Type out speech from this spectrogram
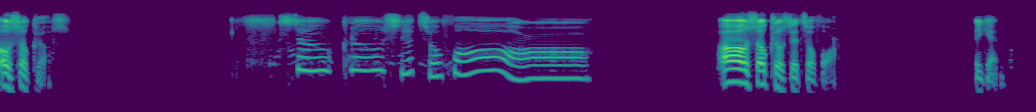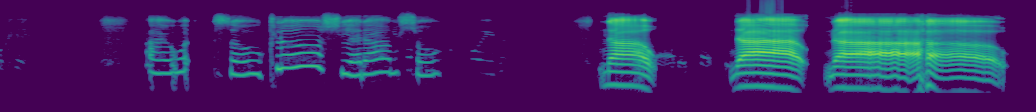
Oh, so close. So close, yet so far. Oh, so close, yet so far. Again. I was so close, yet I'm so. No. No. No.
